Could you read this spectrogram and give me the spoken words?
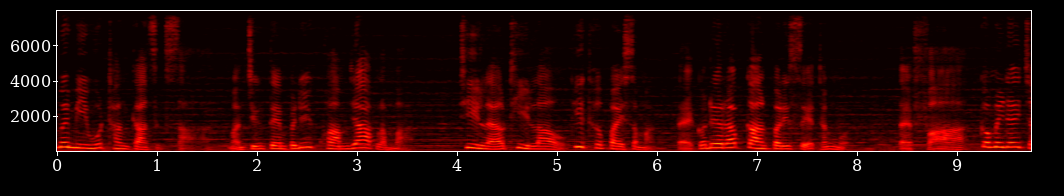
ไม่มีวุฒิทางการศึกษา มันจึงเต็มไปด้วยความยากลำบาก ที่แล้วที่เล่าที่เธอไปสมัคร แต่ก็ได้รับการปฏิเสธทั้งหมด แต่ฟ้าก็ไม่ได้ใจ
